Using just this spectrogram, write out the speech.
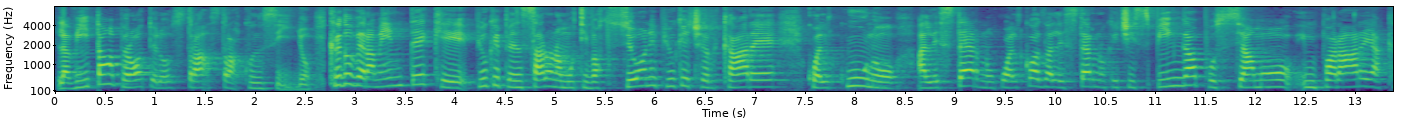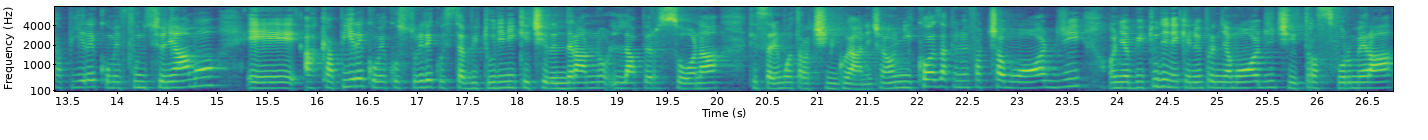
la vita, però te lo stra stra consiglio. Credo veramente che più che pensare a una motivazione, più che cercare qualcuno all'esterno, qualcosa qualcosa all'esterno che ci spinga, possiamo imparare a capire come funzioniamo e a capire come costruire queste abitudini che ci renderanno la persona che saremo tra cinque anni. Cioè ogni cosa che noi facciamo oggi, ogni abitudine che noi prendiamo oggi ci trasformerà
